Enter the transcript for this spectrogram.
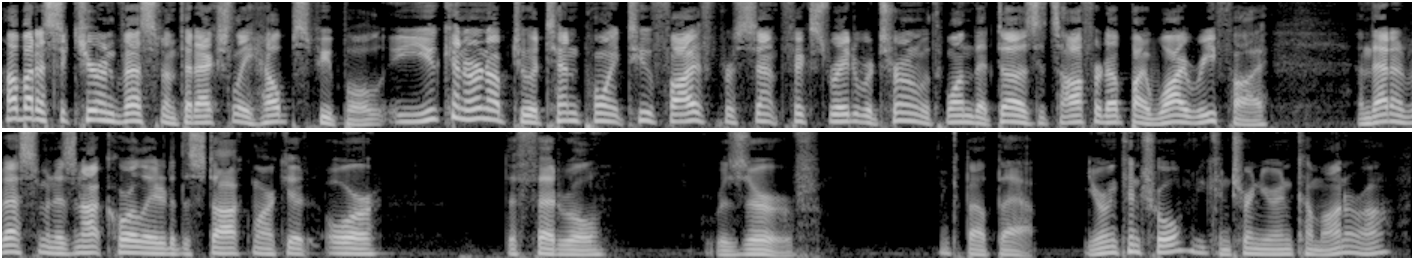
How about a secure investment that actually helps people? You can earn up to a 10.25% fixed rate of return with one that does. It's offered up by YRefy, and that investment is not correlated to the stock market or the Federal Reserve. Think about that. You're in control. You can turn your income on or off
